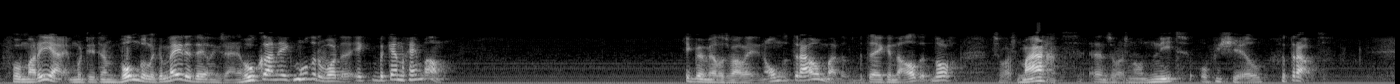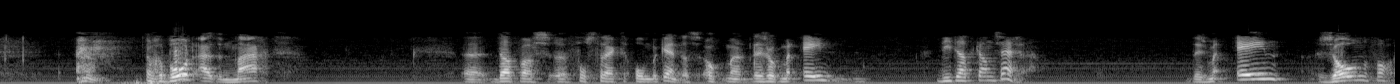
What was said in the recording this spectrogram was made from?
voor Maria moet dit een wonderlijke mededeling zijn. Hoe kan ik moeder worden? Ik beken geen man. Ik ben weliswaar in ondertrouw, maar dat betekende altijd nog. Ze was maagd en ze was nog niet officieel getrouwd. Een geboorte uit een maagd. Uh, dat was uh, volstrekt onbekend. Dat is ook maar, er is ook maar één die dat kan zeggen. Er is maar één zoon van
